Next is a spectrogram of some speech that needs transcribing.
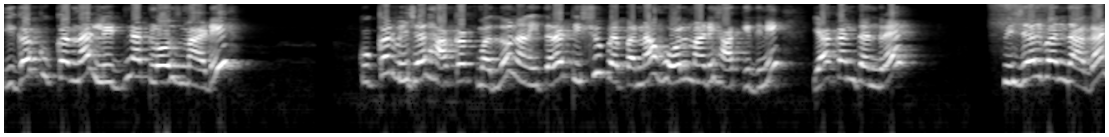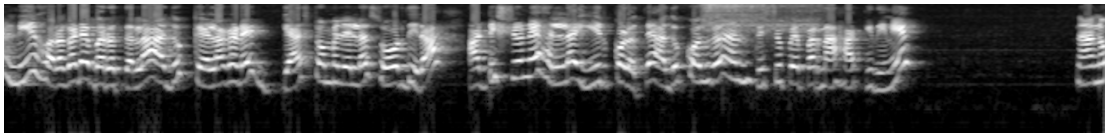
ಈಗ ಕುಕ್ಕರ್ನ ಲಿಡ್ನ ಕ್ಲೋಸ್ ಮಾಡಿ. ಕುಕ್ಕರ್ ವಿಷಲ್ ಹಾಕಕ್ಕೆ ಮೊದಲು ನಾನು ಈ ಥರ ಟಿಶ್ಯೂ ಪೇಪರ್ನ ಹೋಲ್ ಮಾಡಿ ಹಾಕಿದ್ದೀನಿ. ಯಾಕಂತಂದರೆ ವಿಷಲ್ ಬಂದಾಗ ನೀರು ಹೊರಗಡೆ ಬರುತ್ತಲ್ಲ, ಅದು ಕೆಳಗಡೆ ಗ್ಯಾಸ್ ಸ್ಟವ್ ಮೇಲೆಲ್ಲ ಸೋರ್ದಿರ, ಆ ಟಿಶ್ಯೂನೇ ಎಲ್ಲ ಹೀರ್ಕೊಳ್ಳುತ್ತೆ. ಅದಕ್ಕೋಸ್ಕರ ನಾನು ಟಿಶ್ಯೂ ಪೇಪರ್ನ ಹಾಕಿದ್ದೀನಿ ನಾನು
